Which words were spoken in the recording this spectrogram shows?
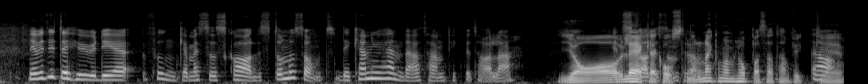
Jag vet inte hur det funkar med så skadestånd och sånt. Det kan ju hända att han fick betala. Ja, läkarkostnaderna kan man väl hoppas att han fick Ja. eh,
